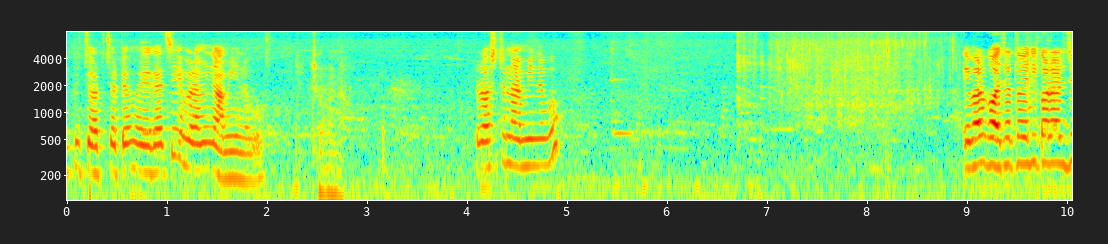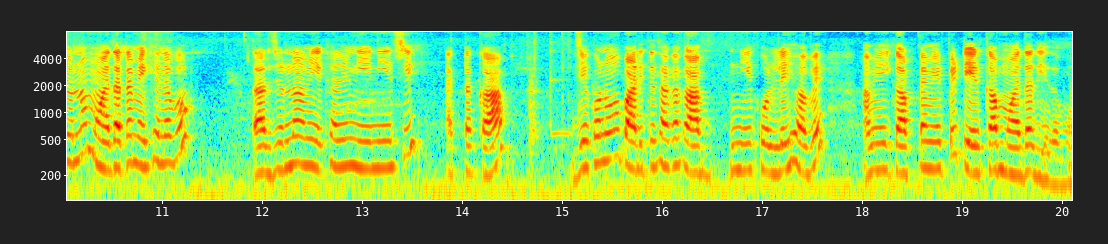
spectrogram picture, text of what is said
একটু চটচটে হয়ে গেছে। এবার আমি নামিয়ে নেব। রসটা নামিয়ে নেব। এবার গজা তৈরি করার জন্য ময়দাটা মেখে নেব। তার জন্য আমি এখানে নিয়ে নিয়েছি একটা কাপ। যে কোনো বাড়িতে থাকা কাপ নিয়ে করলেই হবে। আমি এই কাপটা মেপে দেড় কাপ ময়দা দিয়ে দেবো।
